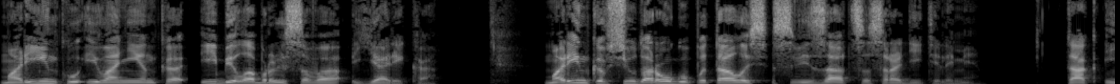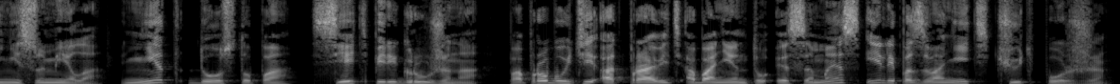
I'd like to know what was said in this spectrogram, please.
Маринку Иваненко и Белобрысова Ярика. Маринка всю дорогу пыталась связаться с родителями. Так и не сумела. Нет доступа, сеть перегружена. Попробуйте отправить абоненту СМС или позвонить чуть позже.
